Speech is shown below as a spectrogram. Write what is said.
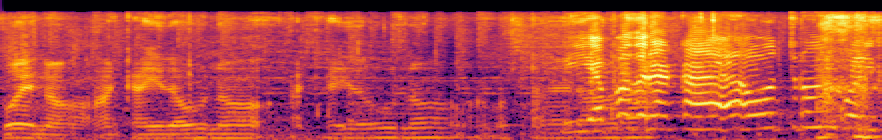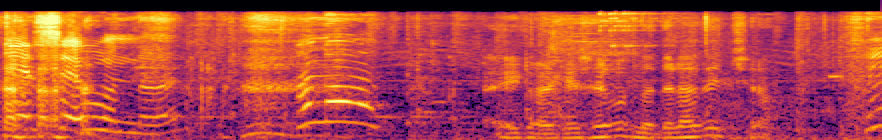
Bueno, ha caído uno, ha caído uno. Vamos a ver. Y ya ahora. podrá caer otro en cualquier segundo. ¿eh? Ah, no. En cualquier segundo, te lo has dicho. Sí.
